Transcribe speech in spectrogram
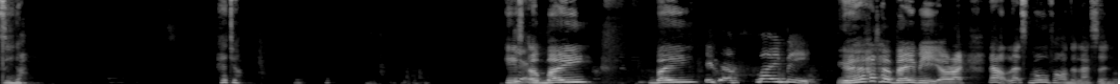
Gì nhỉ? Hết chưa? Is Yes. a baby. Bay. It's a baby. Good, a baby. All right. Now let's move on the lesson.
